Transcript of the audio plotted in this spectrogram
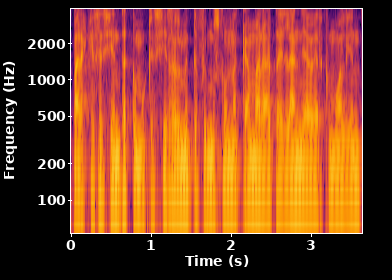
para que se sienta como que si realmente fuimos con una cámara a Tailandia a ver como alguien,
